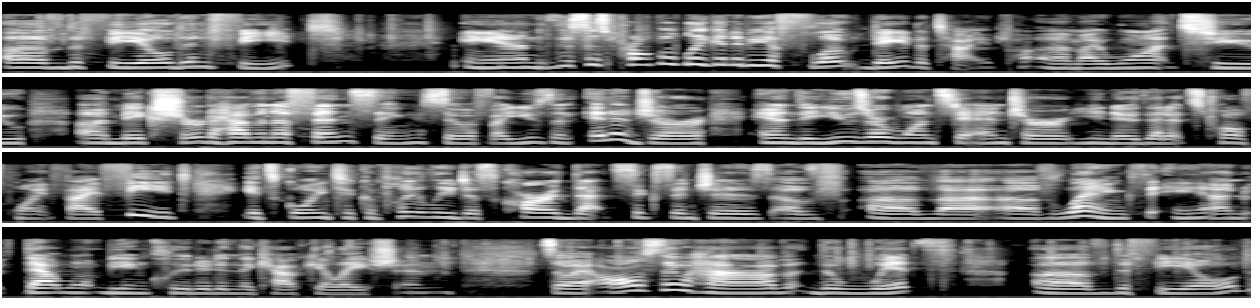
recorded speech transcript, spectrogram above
of the field in feet and this is probably going to be a float data type. Um, I want to uh, make sure to have enough fencing so if I use an integer and the user wants to enter you know that it's 12.5 feet it's going to completely discard that 6 inches of, of, uh, of length and that won't be included in the calculation. So I also have the width of the field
